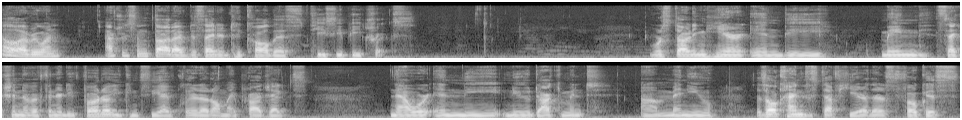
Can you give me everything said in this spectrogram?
Hello everyone. After some thought, I've decided to call this TCP Tricks. We're starting here in the main section of Affinity Photo. You can see I've cleared out all my projects. Now we're in the new document um, menu. There's all kinds of stuff here. There's focus,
